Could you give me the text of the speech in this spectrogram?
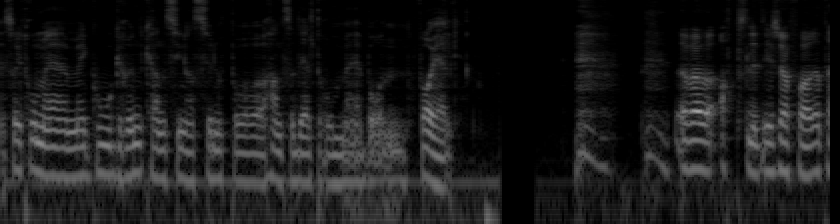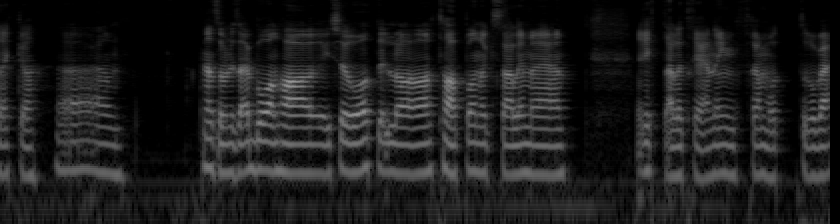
så jeg tror vi med god grunn kan synes synd på han som delte rom med Bånd forrige helg. Det var absolutt ikke å foretrekke. Uh, men som du sier, Bård har ikke råd til å tape noe særlig med ritt eller trening frem mot Robé.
